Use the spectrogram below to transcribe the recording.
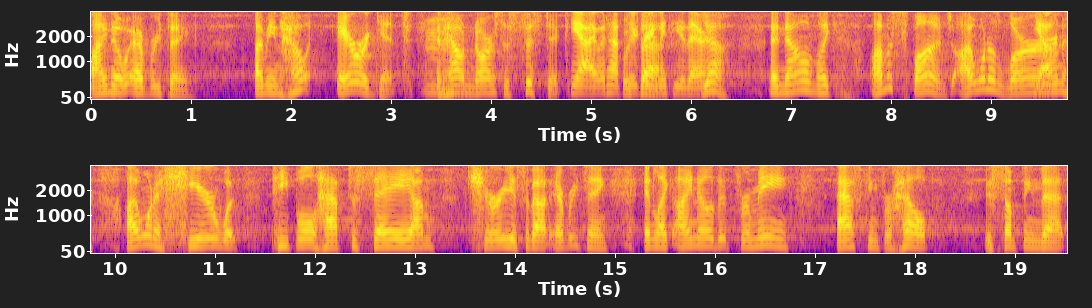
I know everything. I mean, how arrogant and how narcissistic. Yeah, I would have to agree that? with you there. Yeah. And now I'm like, I'm a sponge. I want to learn. I want to hear what people have to say. I'm curious about everything. And like, I know that for me, asking for help is something that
